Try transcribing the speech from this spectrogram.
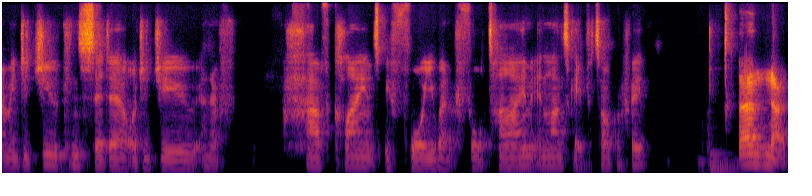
i mean did you consider or did you kind of have clients before you went full time in landscape photography Um, no.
